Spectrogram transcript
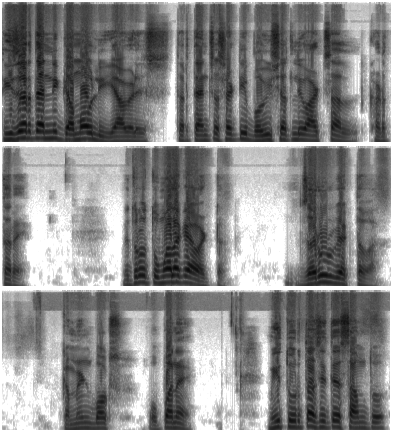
ती जर त्यांनी गमावली यावेळेस तर त्यांच्यासाठी भविष्यातली वाटचाल खडतर आहे. मित्रो तुम्हाला काय वाटतं? जरूर व्यक्त व्हा. कमेंट बॉक्स ओपन आहे. मी तुर्तास इथे थांबतो.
